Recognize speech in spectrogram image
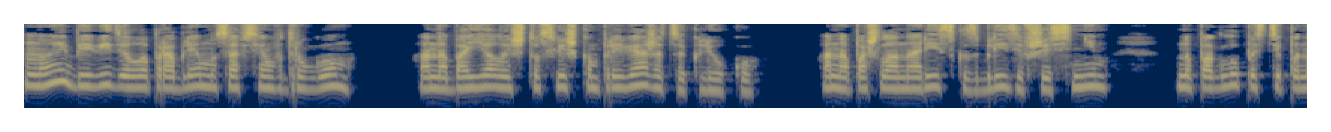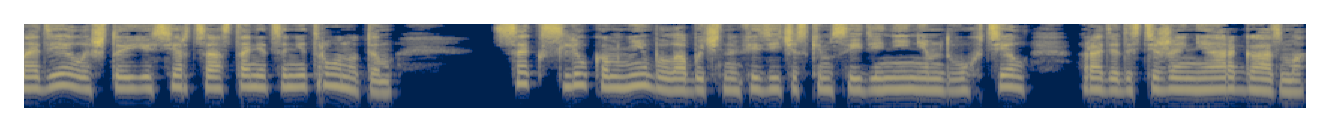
Но Эбби видела проблему совсем в другом. Она боялась, что слишком привяжется к Люку. Она пошла на риск, сблизившись с ним, но по глупости понадеялась, что ее сердце останется нетронутым. Секс с Люком не был обычным физическим соединением двух тел ради достижения оргазма.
